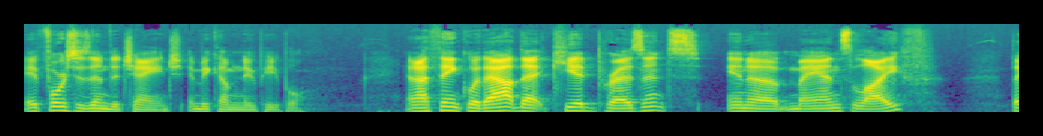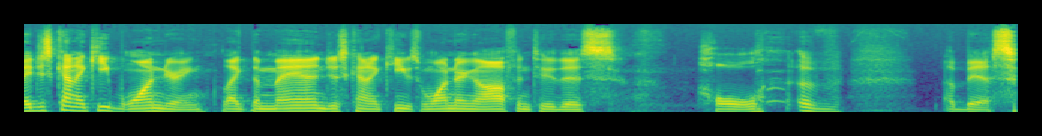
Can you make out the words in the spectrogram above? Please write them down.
it forces them to change and become new people. And I think without that kid presence in a man's life, they just kind of keep wandering. Like the man just kind of keeps wandering off into this hole of abyss.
